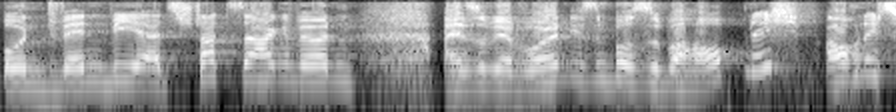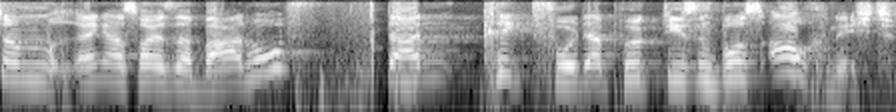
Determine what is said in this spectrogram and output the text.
Und wenn wir als Stadt sagen würden, also wir wollen diesen Bus überhaupt nicht, auch nicht zum Rengershäuser Bahnhof, dann kriegt Fuldabrück diesen Bus auch nicht.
